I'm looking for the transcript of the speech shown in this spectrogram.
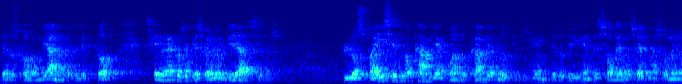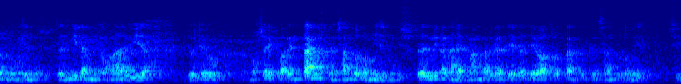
de los colombianos, del elector. Es que hay una cosa que suele olvidarse, los países no cambian cuando cambian los dirigentes, los dirigentes solemos ser más o menos lo mismo. Si ustedes miran mi hoja de vida, yo llevo, no sé, 40 años pensando lo mismo, y si ustedes miran a Germán Vargas Lleras, lleva otro tanto pensando lo mismo. ¿sí?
